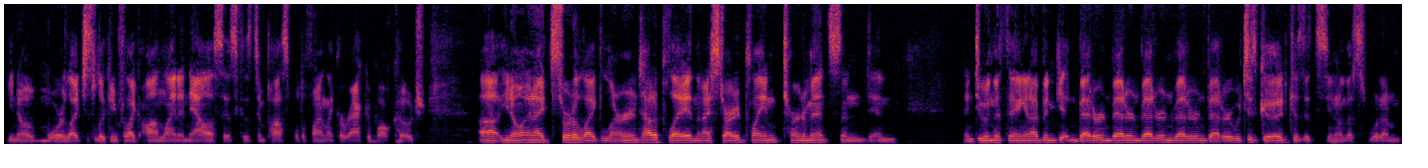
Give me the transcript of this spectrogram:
you know more like just looking for like online analysis because it's impossible to find like a racquetball coach. Uh, you know, and I sort of like learned how to play and then I started playing tournaments and and and doing the thing and I've been getting better and better and better and better and better, which is good because it's you know that's what I'm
